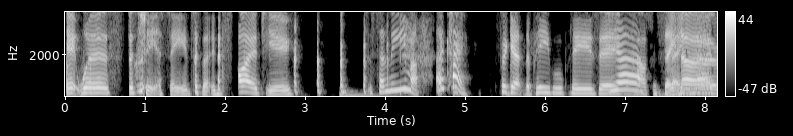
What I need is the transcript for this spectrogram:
It was the chia seeds that inspired you to send the email. Okay. Forget the people pleasing, yeah. how to say, no,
